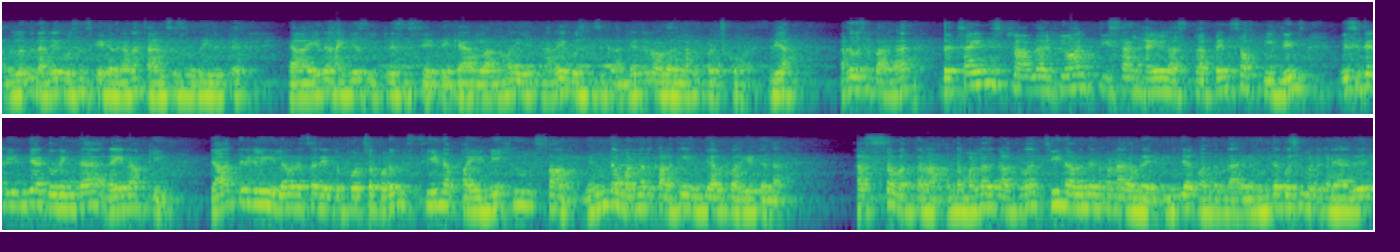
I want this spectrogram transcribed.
அதுல இருந்து நிறைய கொஸ்டின்ஸ் கேட்கறதுக்கான சான்சஸ் வந்து இருக்கு. எது ஹையஸ்ட் லிட்ரேசி ஸ்டேட் கேரளா அந்த மாதிரி நிறைய கொஸ்டின்ஸ் இருக்கு. ரிலேட்டடாக உள்ளது எல்லாமே படிச்சுக்கோங்க. சரியா? அடுத்த கொஸ்டின் பாருங்க. The Chinese traveller Hiuen Tsang hail as the prince of pilgrims visited India during the reign of king யாத்திரிகளின் இளவரசர் என்று போற்றப்படும் சீன பயணி ஹியூன் சாங் எந்த மன்னர் காலத்தில் இந்தியாவுக்கு வருகை தந்தார்? ஹர்ஷவர்த்தனா அந்த மன்னர் காலத்துல தான் சீனால இருந்து என்ன பண்ணாரு அவரு? இந்தியாவுக்கு வந்திருந்தாரு. இந்த கொஸ்டின் மட்டும் கிடையாது.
